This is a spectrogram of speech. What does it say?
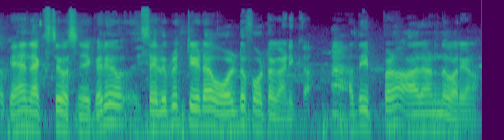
ഓക്കെ ഞാൻ നെക്സ്റ്റ് ക്വസ്റ്റ്യൻ ചോദിക്കാം. ഒരു സെലിബ്രിറ്റിയുടെ ഓൾഡ് ഫോട്ടോ കാണിക്കാം. അത് ഇപ്പോഴും ആരാണെന്ന് പറയണം.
